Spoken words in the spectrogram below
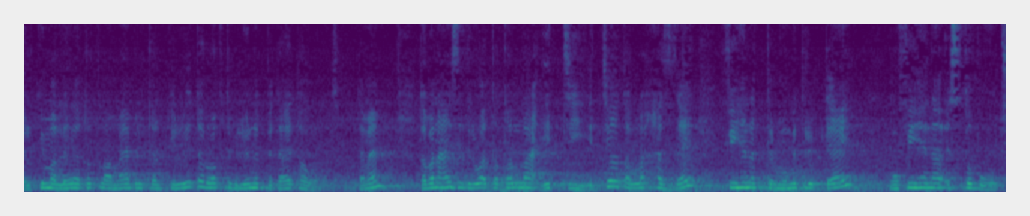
القيمة اللي هي تطلع معايا بال calculator وأكتب ال unit بتاعتها وات تمام؟ طب أنا عايزة دلوقتي أطلع ال T ال T هطلعها إزاي؟ في هنا الترمومتر بتاعي. وفي هنا stop watch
